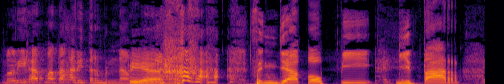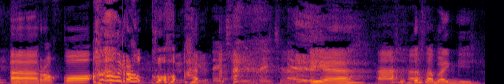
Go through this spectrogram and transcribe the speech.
melihat matahari terbenam Iya. Senja kopi, gitar, eh, rokok, rokok. Iya. Terus apa lagi?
